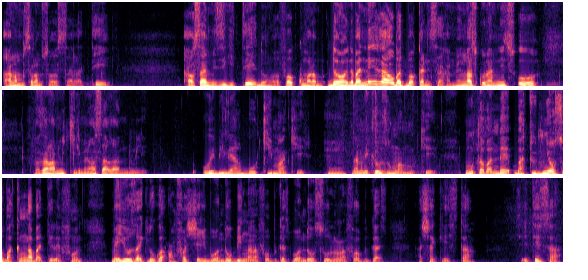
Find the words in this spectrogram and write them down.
ana mosala mosusu asala te. Aosala miziki te donc afo akóma na donc na bandenge kaka oyo bato bakanisaka. Nga sikoyo na minute oyo naza na mikili me naosalaka ndule. Oyebi lere bokimaki Mm. na meke ozonga moke. Moto abande bato nyonso bakanga batelefone yo ozalaki lokwa enfant chéri obenga na fabricas bande osolo na fabricas à chaque instant. C'était ça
